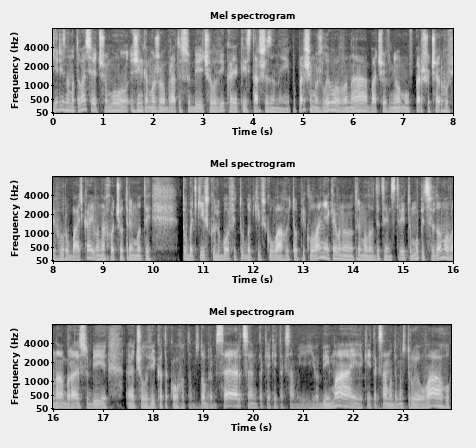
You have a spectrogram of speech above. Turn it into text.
Є різна мотивація, чому жінка може обрати собі чоловіка, який старше за неї. По-перше, можливо, вона бачить в ньому в першу чергу фігуру батька, і вона хоче отримати ту батьківську любов і ту батьківську увагу і то піклування, яке вона отримала в дитинстві. Тому підсвідомо вона обирає собі е, чоловіка такого там з добрим серцем, так який так само її обіймає, який так само демонструє увагу,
